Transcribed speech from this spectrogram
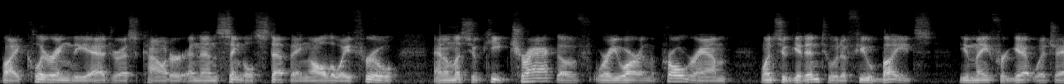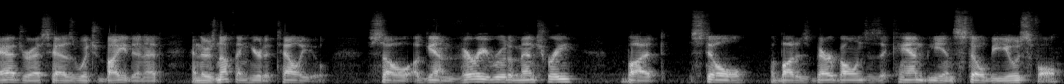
by clearing the address counter and then single stepping all the way through. And unless you keep track of where you are in the program, once you get into it a few bytes, you may forget which address has which byte in it, and there's nothing here to tell you. So again, very rudimentary, but still about as bare bones as it can be and still be useful.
